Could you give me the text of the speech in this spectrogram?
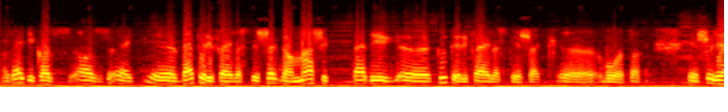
az egyik az, az egy betéri fejlesztések, de a másik pedig kültéri fejlesztések voltak. És ugye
